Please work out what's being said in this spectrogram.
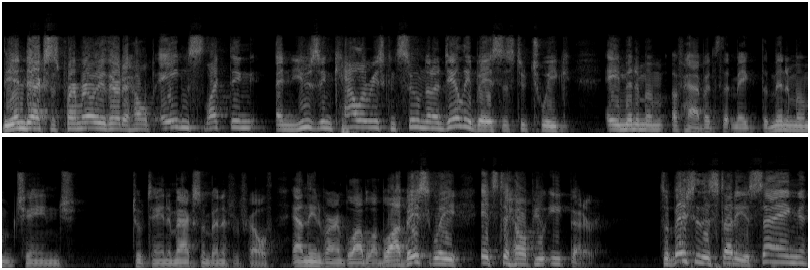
The index is primarily there to help aid in selecting and using calories consumed on a daily basis to tweak a minimum of habits that make the minimum change to obtain a maximum benefit for health and the environment, blah, blah, blah. Basically, it's to help you eat better. So basically, the study is saying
